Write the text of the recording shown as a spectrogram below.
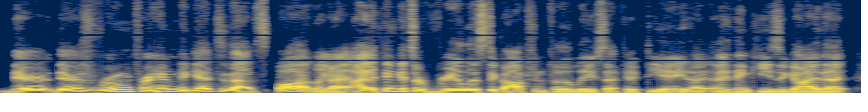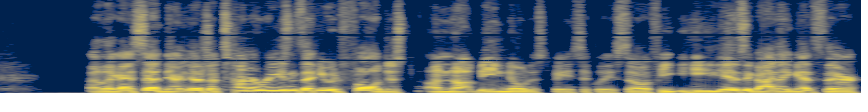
there, there's room for him to get to that spot. Like I, I think it's a realistic option for the Leafs at 58. I, I think he's a guy that, uh, like I said, there, there's a ton of reasons that he would fall just on not being noticed, basically. So if he, he is a guy that gets there,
